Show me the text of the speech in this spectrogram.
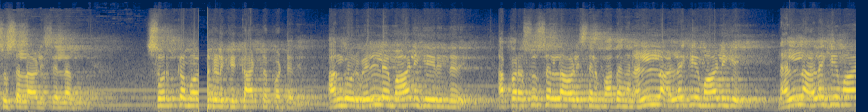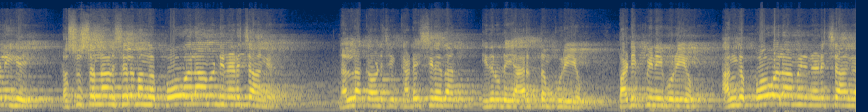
சுசல்லா அலி செல்லம் சொர்க்கம் அவர்களுக்கு காட்டப்பட்டது. அங்க ஒரு வெள்ளை மாளிகை இருந்தது. அப்ப ரசூசல்லா அலி செல்லம் பார்த்தாங்க நல்ல அழகிய மாளிகை நல்ல அழகிய மாளிகை. ரசூசல்லா அலி செல்லம் அங்க போகலாம் என்று நினைச்சாங்க. நல்லா கவனிச்சு கடைசியில தான் இதனுடைய அர்த்தம் புரியும் படிப்பினை புரியும். அங்க போகலாம் என்று நினைச்சாங்க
